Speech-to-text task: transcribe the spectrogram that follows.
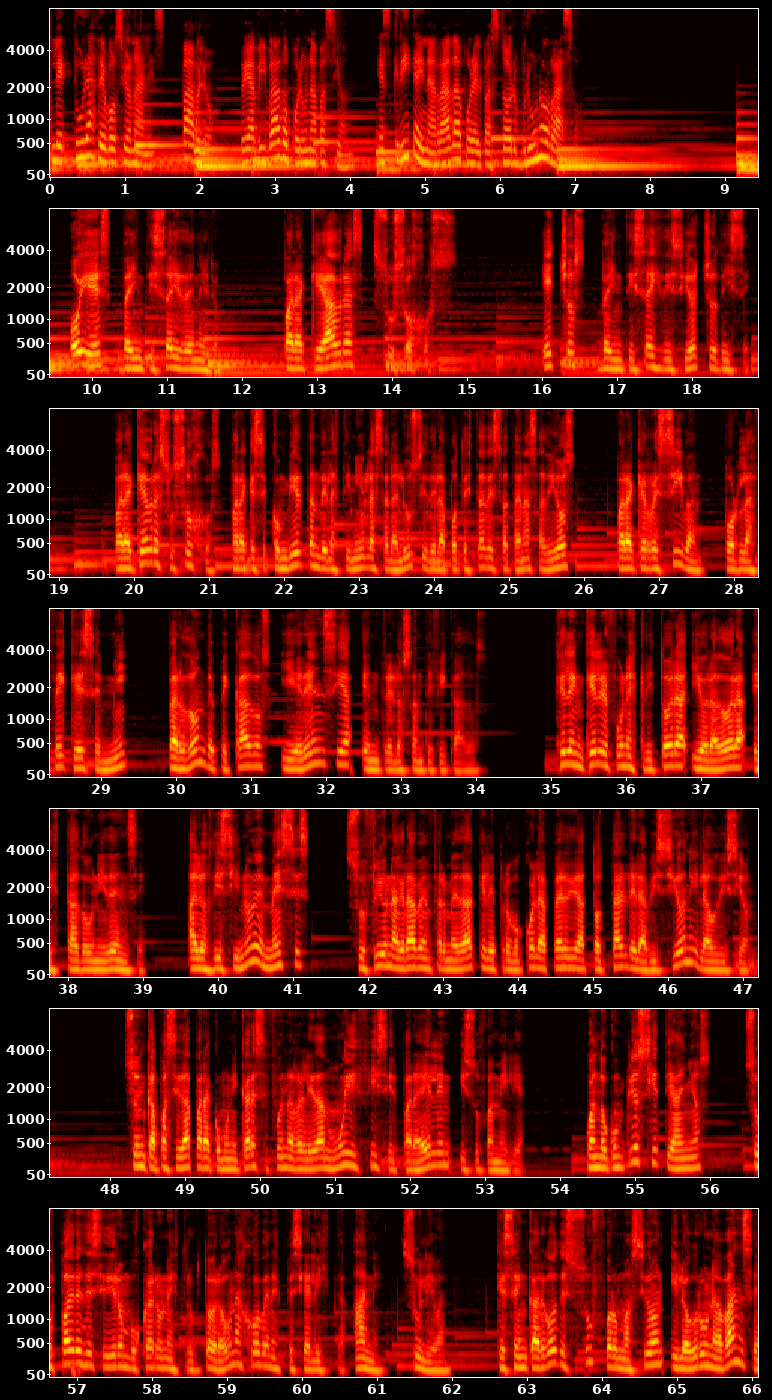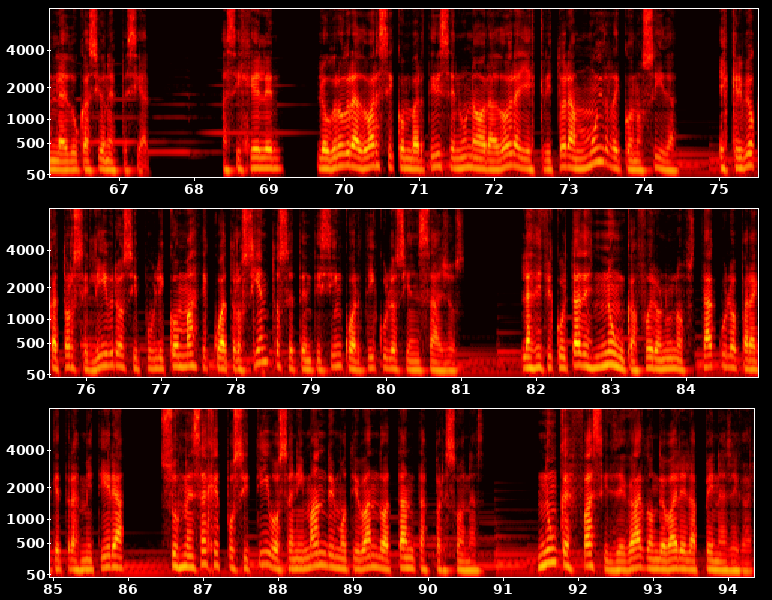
Lecturas devocionales. Pablo, reavivado por una pasión. Escrita y narrada por el pastor Bruno Razo. Hoy es 26 de enero. Para que abras sus ojos. Hechos 26, 18 dice, para que abras sus ojos, para que se conviertan de las tinieblas a la luz y de la potestad de Satanás a Dios, para que reciban, por la fe que es en mí, perdón de pecados y herencia entre los santificados. Helen Keller fue una escritora y oradora estadounidense. A los 19 meses sufrió una grave enfermedad que le provocó la pérdida total de la visión y la audición. Su incapacidad para comunicarse fue una realidad muy difícil para Ellen y su familia. Cuando cumplió siete años, sus padres decidieron buscar una instructora, una joven especialista, Anne Sullivan, que se encargó de su formación y logró un avance en la educación especial. Así Helen logró graduarse y convertirse en una oradora y escritora muy reconocida. Escribió 14 libros y publicó más de 475 artículos y ensayos. Las dificultades nunca fueron un obstáculo para que transmitiera sus mensajes positivos animando y motivando a tantas personas. Nunca es fácil llegar donde vale la pena llegar.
